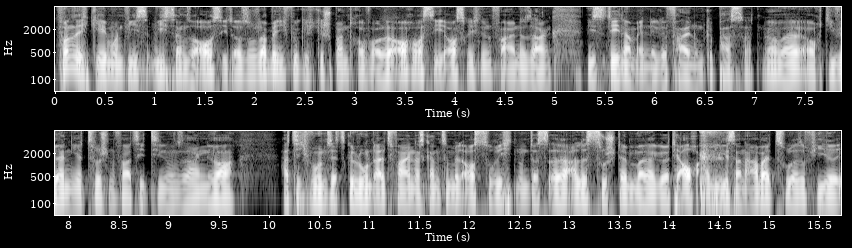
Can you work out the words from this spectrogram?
von sich geben und wie es dann so aussieht. Also da bin ich wirklich gespannt drauf. Also auch was die ausrichtenden Vereine sagen, wie es denen am Ende gefallen und gepasst hat. Ne? Weil auch die werden ihr Zwischenfazit ziehen und sagen, ja, hat sich für uns jetzt gelohnt, als Verein das Ganze mit auszurichten und das äh, alles zu stemmen, weil da gehört ja auch einiges an Arbeit zu, also viele,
